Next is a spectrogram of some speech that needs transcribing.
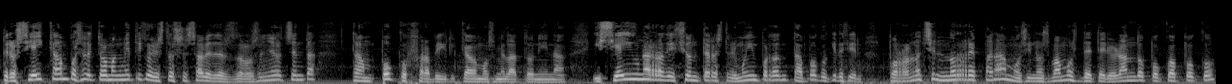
pero si hay campos electromagnéticos, y esto se sabe desde los años 80, tampoco fabricamos melatonina. Y si hay una radiación terrestre muy importante, tampoco. Quiere decir, por la noche no reparamos y nos vamos deteriorando poco a poco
